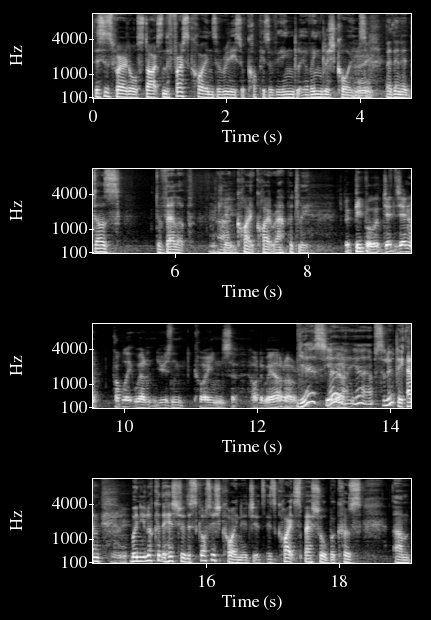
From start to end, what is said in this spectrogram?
this is where it all starts. And the first coins are really sort of copies of the English of English coins, Right. but then it does develop Okay. uh, quite quite rapidly. But people, the general public, weren't using coins, or they were, or Yes, yeah, yeah, yeah, absolutely. And when you look at the history of the Scottish coinage, it's, it's quite special because um,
